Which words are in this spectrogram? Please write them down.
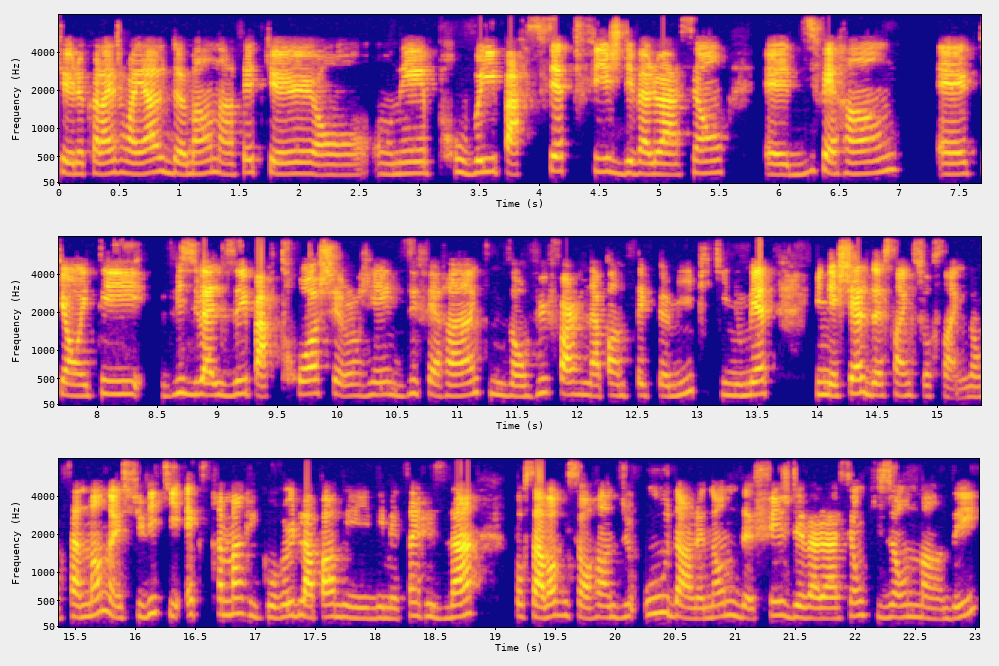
que le Collège royal demande en fait qu'on on ait prouvé par sept fiches d'évaluation différentes euh, qui ont été visualisés par trois chirurgiens différents qui nous ont vu faire une appendicectomie puis qui nous mettent une échelle de 5 sur 5. Donc, ça demande un suivi qui est extrêmement rigoureux de la part des, médecins résidents pour savoir qu'ils sont rendus où dans le nombre de fiches d'évaluation qu'ils ont demandé.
